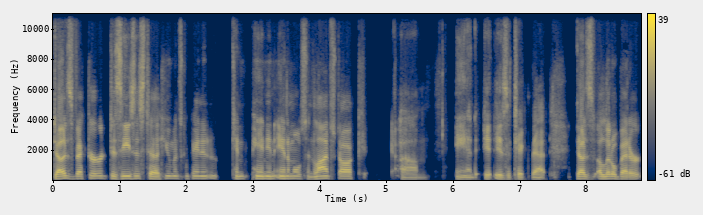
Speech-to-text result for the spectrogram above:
does vector diseases to humans, companion companion animals, and livestock. Um, and it is a tick that does a little better,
